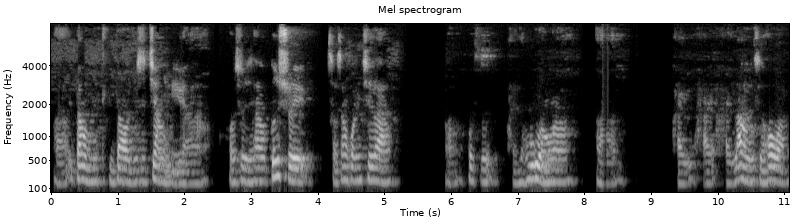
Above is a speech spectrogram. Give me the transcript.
啊，一般我们提到就是降雨啊，或是它跟水扯上关系啦啊，或是海龙王啊啊，海海海浪的时候啊，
